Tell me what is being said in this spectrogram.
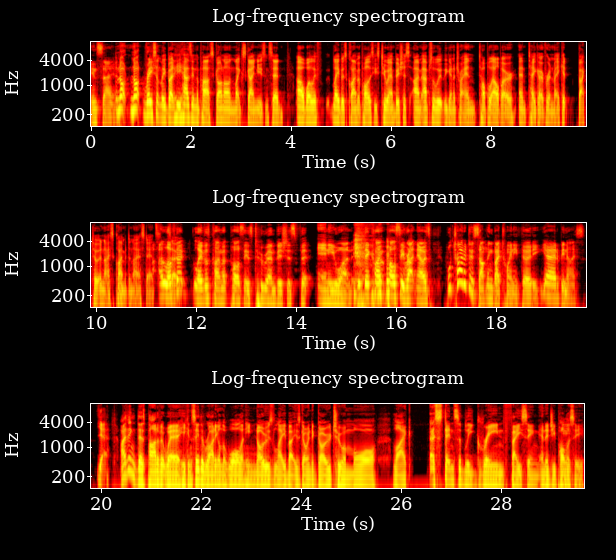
Insane. Not not recently, but he has in the past gone on like Sky News and said, "Oh well, if Labor's climate policy is too ambitious, I'm absolutely going to try and topple Albo and take over and make it back to a nice climate denier stance." I love So- that Labor's climate policy is too ambitious for anyone. If their climate policy right now is, we'll try to do something by 2030. Yeah, it'd be nice. Yeah, I think there's part of it where he can see the writing on the wall and he knows Labour is going to go to a more like ostensibly green facing energy hmm. policy.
